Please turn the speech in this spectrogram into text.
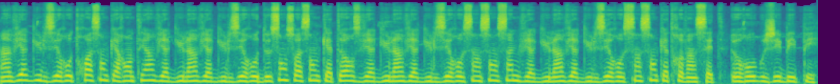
1,0341,1,0274,1,0505,1,0587 Euro GBP.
